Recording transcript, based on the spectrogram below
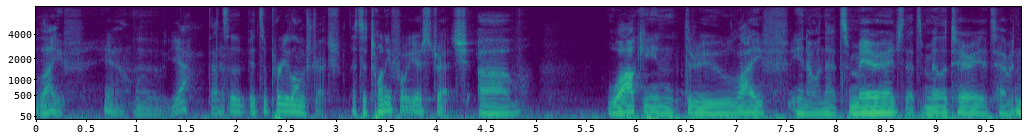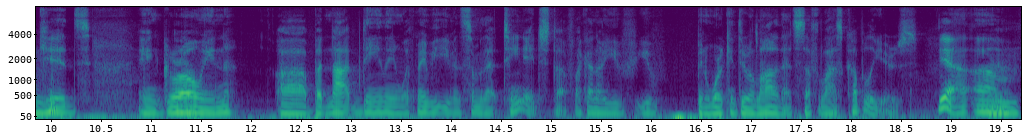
life. Yeah. Uh, yeah, that's a it's a pretty long stretch. That's a 24 year stretch of walking through life, you know, and that's marriage, that's military, that's having kids and growing, uh, but not dealing with maybe even some of that teenage stuff. Like I know you've, you've been working through a lot of that stuff the last couple of years. Yeah, um,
